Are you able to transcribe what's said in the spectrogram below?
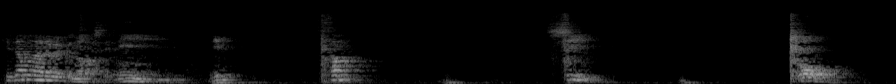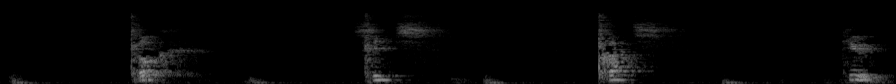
膝もなるべく伸ばして、2、2、3、4、5、6、7、8、9、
